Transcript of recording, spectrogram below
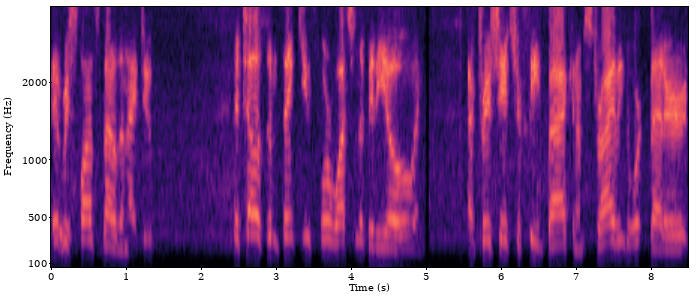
it responds better than I do. It tells them thank you for watching the video and I appreciate your feedback and I'm striving to work better.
